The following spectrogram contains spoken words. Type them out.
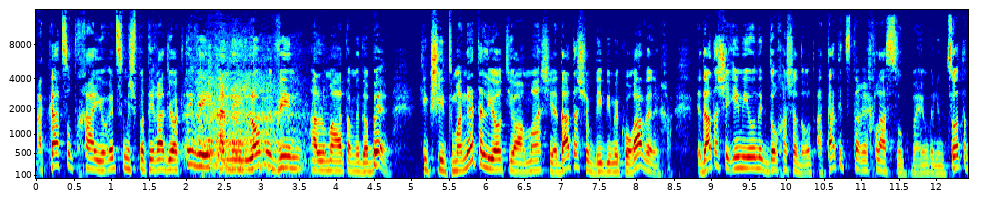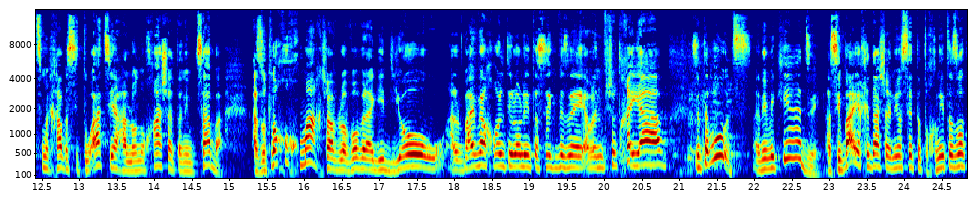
עקץ אותך יועץ משפטי רדיואקטיבי, אני לא מבין על מה אתה מדבר. כי כשהתמנית להיות יועמ"ש, ידעת שביבי מקורב אליך. ידעת שאם יהיו נגדו חשדות, אתה תצטרך לעסוק בהם ולמצוא את עצמך בסיטואציה הלא נוחה שאתה נמצא בה. אז זאת לא חוכמה עכשיו לבוא ולהגיד, יואו, הלוואי ויכולתי לא להתעסק בזה, אבל אני פשוט חייב. זה תירוץ, אני מכיר את זה. הסיבה היחידה שאני עושה את התוכנית הזאת,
